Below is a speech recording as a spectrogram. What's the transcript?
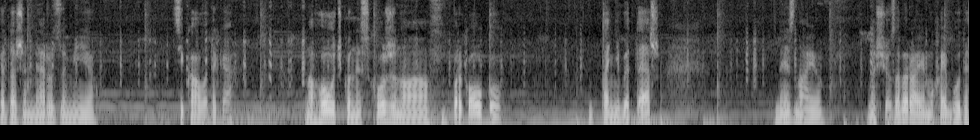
я навіть не розумію. Цікаво таке. На голочку не схоже на парковку. Та ніби теж. Не знаю. Ну що, забираємо, хай буде.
